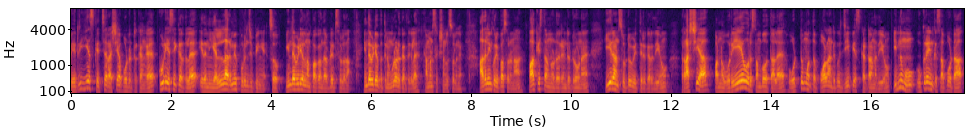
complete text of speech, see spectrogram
பெரிய ஸ்கெட்சை ரஷ்யா போட்டுட்ருக்காங்க. கூடிய சீக்கிரத்தில் இதை நீங்கள் எல்லாருமே புரிஞ்சுப்பீங்க. ஸோ இந்த வீடியோவில் நம்ம பார்க்க அந்த அப்டேட் சொல்லலாம் இந்த வீடியோ பற்றி உங்களோட கருத்துக்களை கமெண்ட் செக்ஷனில் சொல்லுங்கள் அதுலேயும் குறிப்பாக சொல்லணும்னா பாகிஸ்தானோட ரெண்டு ட்ரோனை ஈரான் சுட்டு வீழ்த்திருக்கிறதையும் ரஷ்யா பண்ண ஒரே ஒரு சம்பவத்தால் ஒட்டுமொத்த போலாண்டுக்கும் ஜிபிஎஸ் கட்டானதையும் இன்னமும் உக்ரைனுக்கு சப்போர்ட்டாக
